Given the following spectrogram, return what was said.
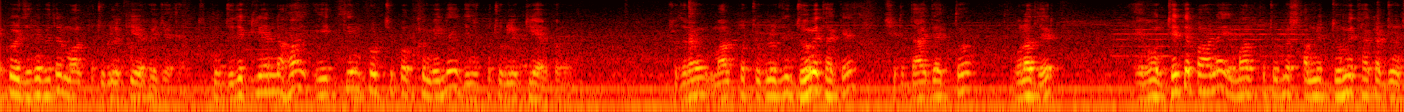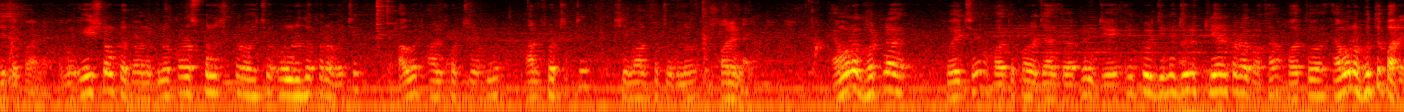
একুশ দিনের ভিতরে মালপত্রগুলো ক্লিয়ার হয়ে যেত যদি ক্লিয়ার না হয়, এই তিন কর্তৃপক্ষ মিলে জিনিসপত্রগুলো ক্লিয়ার করে। সুতরাং মালপত্রগুলো যদি জমে থাকে, সেটা দায় দায়িত্ব ওনাদের। এবং যেতে পারে না, এই মালপত্রগুলো সামনে জমে থাকার জন্য যেতে পারে না। এবং এই সংক্রান্ত অনেকগুলো করসপন্ডেন্স করা হয়েছে অনুরোধ করা হয়েছে। হাউর আনফর্চুনেটলি আনফর্চুনেটলি সেই মালপত্রগুলো সরে নাই। এমনও ঘটনা হয়েছে, হয়তো পরে জানতে পারবেন যে একুশ দিনে যেগুলো ক্লিয়ার করার কথা, হয়তো এমনও হতে পারে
